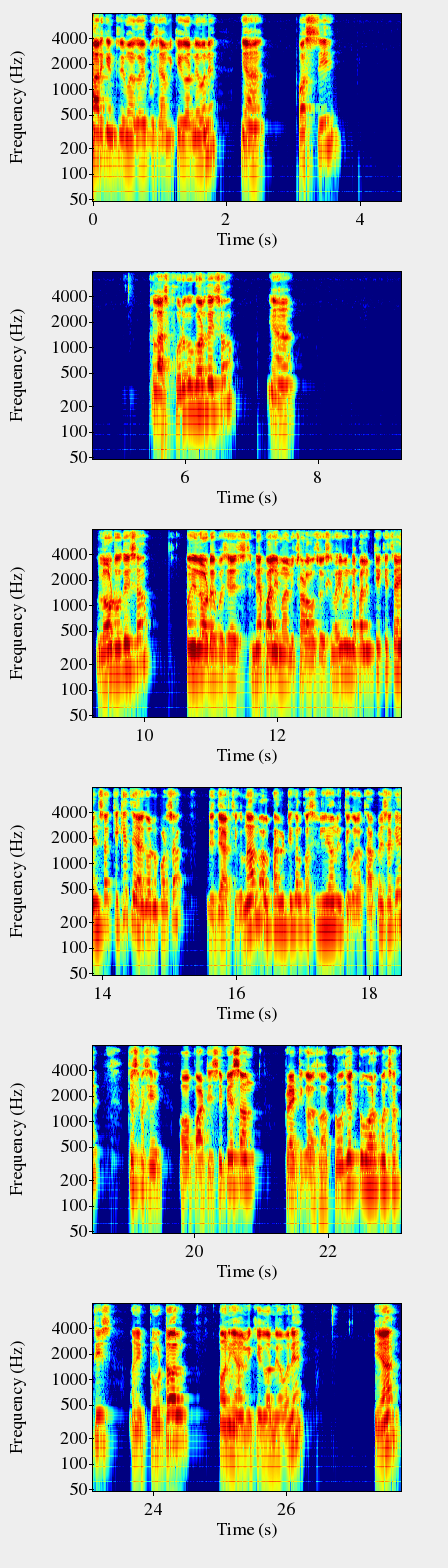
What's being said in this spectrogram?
मार्क इन्ट्रीमा गएपछि हामी के गर्ने भने यहाँ अस्सी क्लास फोरको गर्दैछौँ। यहाँ लोड हुँदैछ। अनि लोड भएपछि जस्तै नेपालीमा हामी चढाउँछौँ एकछिन लागि। पनि नेपालीमा के के चाहिन्छ के के तयार गर्नुपर्छ? विद्यार्थीको नाम अल्फाबेटिकल कसरी ल्याउने त्यो कुरा थाहा पाइसके। त्यसपछि अब पार्टिसिपेसन प्र्याक्टिकल अथवा प्रोजेक्ट वर्कमा छत्तिस। अनि टोटल अनि हामी के गर्ने हो भने यहाँ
